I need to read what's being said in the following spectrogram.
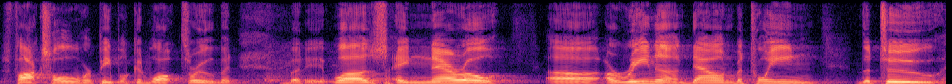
foxhole where people could walk through, but, but it was a narrow uh, arena down between the two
